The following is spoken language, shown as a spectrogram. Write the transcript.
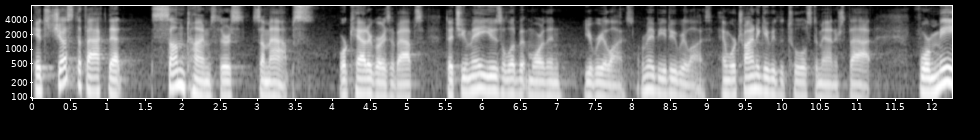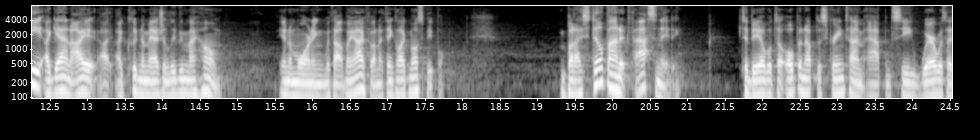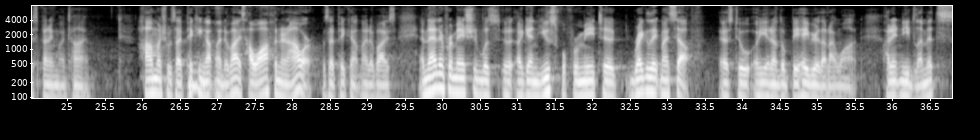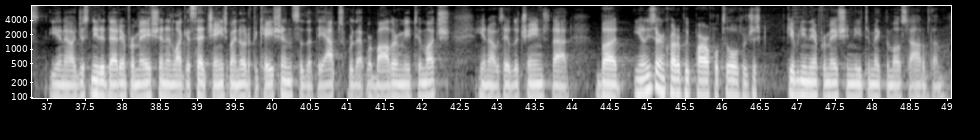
It's just the fact that sometimes there's some apps or categories of apps that you may use a little bit more than you realize, or maybe you do realize. And we're trying to give you the tools to manage that. For me, again, I, I, I couldn't imagine leaving my home in a morning without my iPhone. I think like most people. But I still found it fascinating to be able to open up the screen time app and see where was I spending my time. How much was I picking yes. up my device? How often an hour was I picking up my device? And that information was, uh, again, useful for me to regulate myself as to uh, you know the behavior that I want. I didn't need limits. You know, I just needed that information, and like I said, change my notifications so that the apps were that were bothering me too much. You know, I was able to change that. But you know, these are incredibly powerful tools. We're just giving you the information you need to make the most out of them.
